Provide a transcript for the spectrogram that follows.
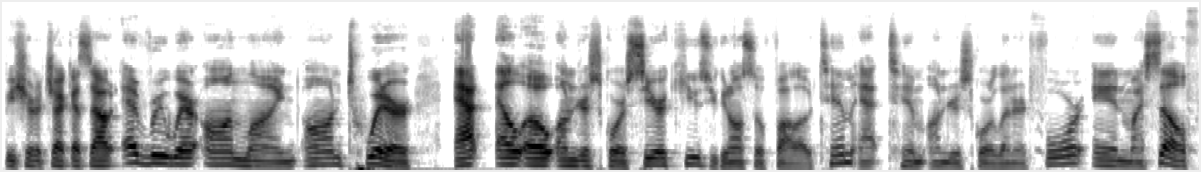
be sure to check us out everywhere online on Twitter at LO underscore Syracuse. You can also follow Tim at Tim underscore Leonard 4 and myself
